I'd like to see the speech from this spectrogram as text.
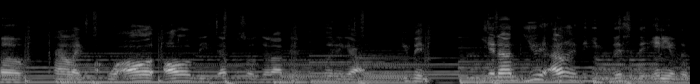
of kind of like well all all of these episodes that I've been putting out. You've been you know, you I don't even think you've listened to any of the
